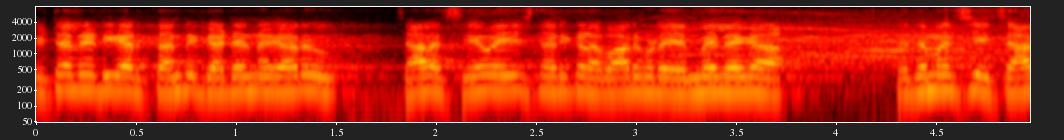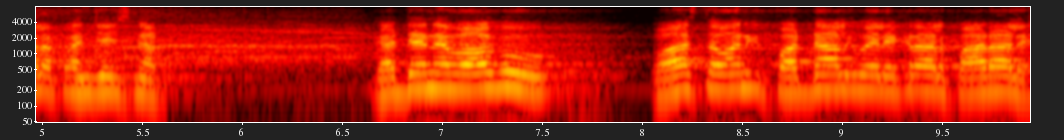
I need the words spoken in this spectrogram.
పిట్టలరెడ్డి గారి తండ్రి గడ్డన్న గారు చాలా సేవ చేసినారు. ఇక్కడ వారు కూడా ఎమ్మెల్యేగా పెద్ద మనిషి చాలా పనిచేసినారు గడ్డెన్న వాగు వాస్తవానికి పద్నాలుగు వేల ఎకరాలు పారాలి.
